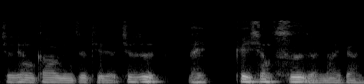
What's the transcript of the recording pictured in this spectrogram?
就像刚刚明志提的，就是哎，可以像诗人那样。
